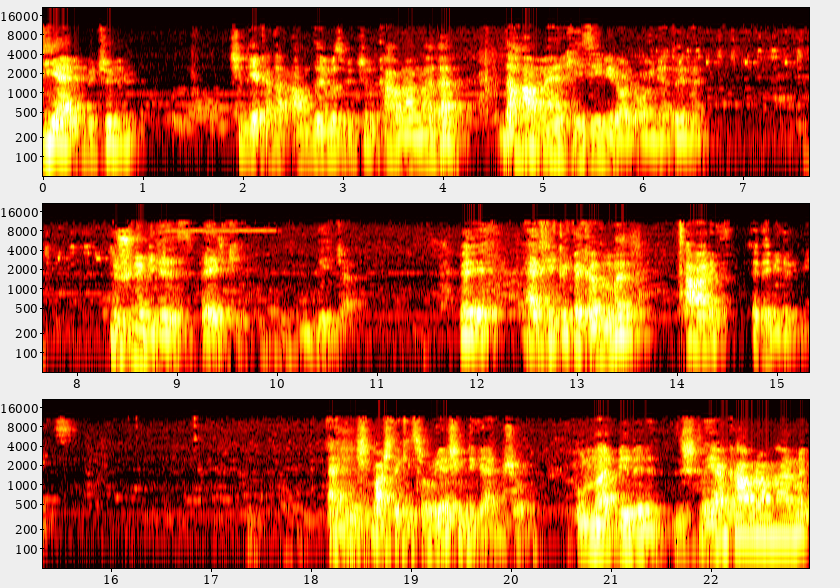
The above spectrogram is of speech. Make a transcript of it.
diğer bütün şimdiye kadar andığımız bütün kavramlardan daha merkezi bir rol oynadığını düşünebiliriz belki diyeceğim. Ve erkeklik ve kadını tarif edebilir miyiz? Yani işte baştaki soruya şimdi gelmiş olduk. Bunlar birbirini dışlayan kavramlar mı?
